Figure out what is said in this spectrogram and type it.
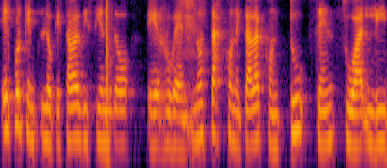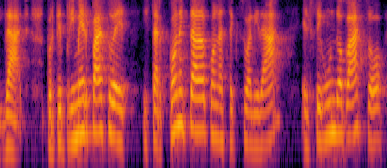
Es porque lo que estaba diciendo eh, Rubén, no estás conectada con tu sensualidad, porque el primer paso es estar conectada con la sexualidad, el segundo paso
